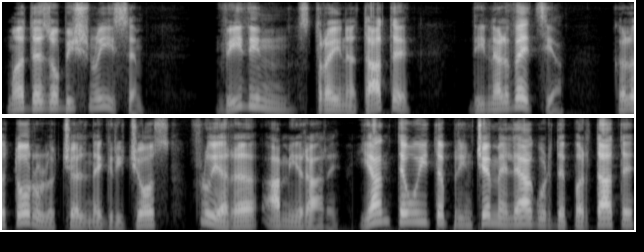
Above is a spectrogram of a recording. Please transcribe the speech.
Mă dezobișnuisem. Vii din străinătate? Din Elveția. Călătorul cel negricios fluieră amirare. Ian te uită prin ce meleaguri depărtate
